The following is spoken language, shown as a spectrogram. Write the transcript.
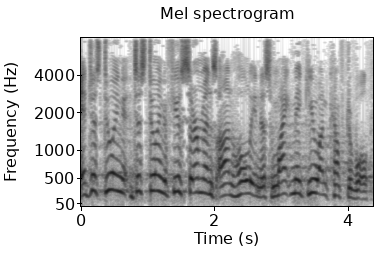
and just doing just doing a few sermons on holiness might make you uncomfortable,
